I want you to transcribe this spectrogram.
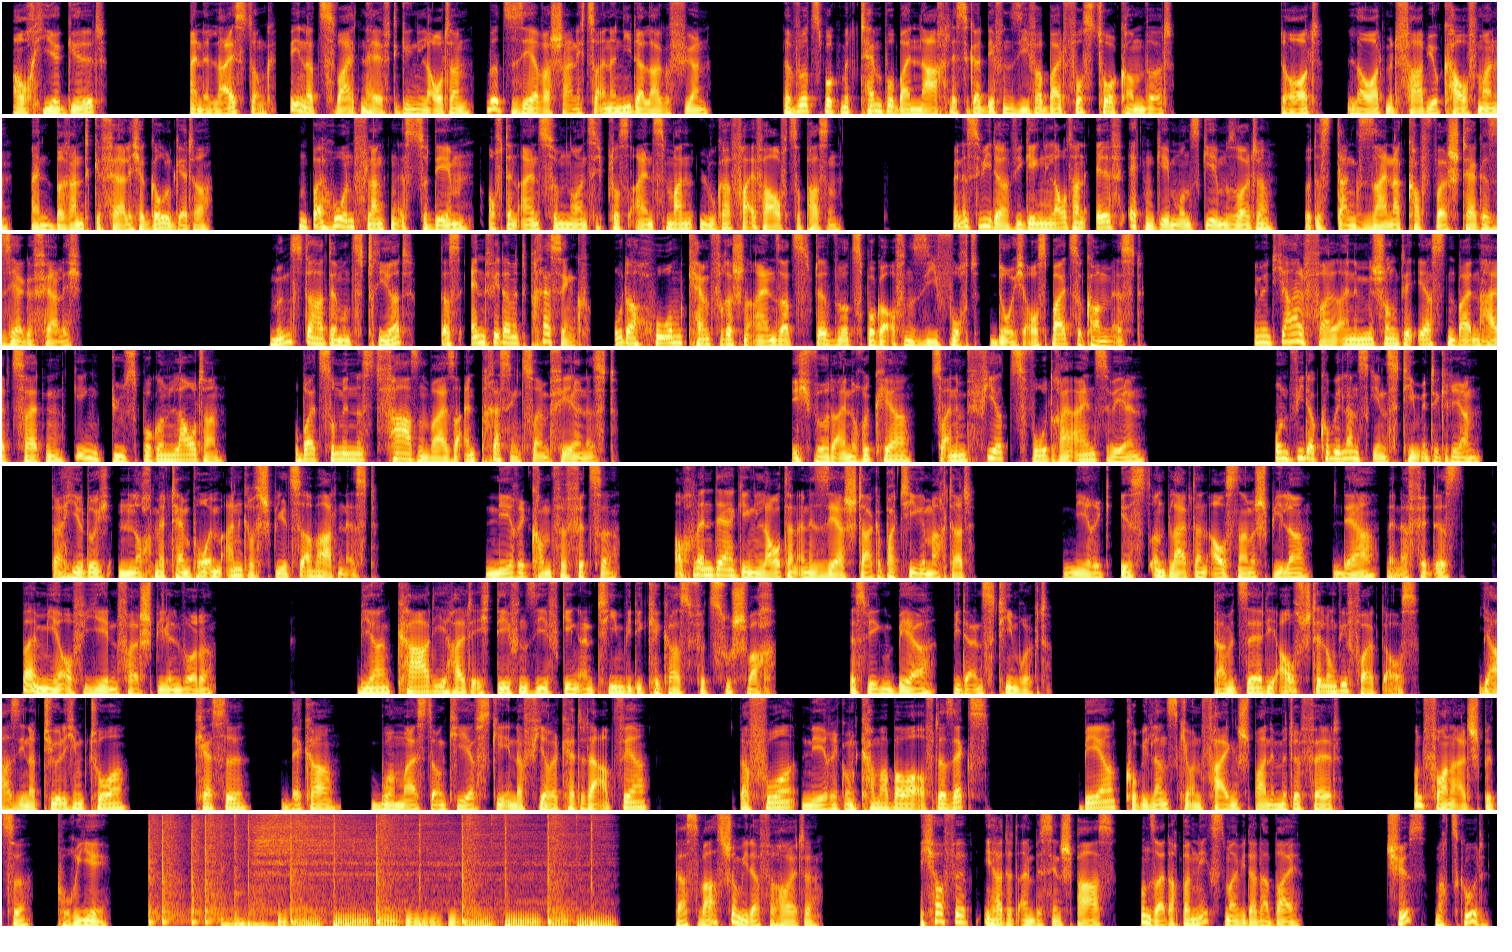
Auch hier gilt, eine Leistung wie in der zweiten Hälfte gegen Lautern wird sehr wahrscheinlich zu einer Niederlage führen, da Würzburg mit Tempo bei nachlässiger Defensivarbeit vors Tor kommen wird. Dort lauert mit Fabio Kaufmann ein brandgefährlicher Goalgetter. Und bei hohen Flanken ist zudem auf den 1,95 plus 1 Mann Luca Pfeiffer aufzupassen. Wenn es wieder wie gegen Lautern elf Ecken geben uns geben sollte, wird es dank seiner Kopfballstärke sehr gefährlich. Münster hat demonstriert, dass entweder mit Pressing oder hohem kämpferischen Einsatz der Würzburger Offensivwucht durchaus beizukommen ist. Im Idealfall eine Mischung der ersten beiden Halbzeiten gegen Duisburg und Lautern, wobei zumindest phasenweise ein Pressing zu empfehlen ist. Ich würde eine Rückkehr zu einem 4-2-3-1 wählen und wieder Kobylanski ins Team integrieren, da hierdurch noch mehr Tempo im Angriffsspiel zu erwarten ist. Nerik kommt für Fitze, auch wenn der gegen Lautern eine sehr starke Partie gemacht hat. Nerik ist und bleibt ein Ausnahmespieler, der, wenn er fit ist, bei mir auf jeden Fall spielen würde. Biancardi halte ich defensiv gegen ein Team wie die Kickers für zu schwach weswegen Bär wieder ins Team rückt. Damit sähe die Aufstellung wie folgt aus. Jasi natürlich im Tor, Kessel, Becker, Burmeister und Kiewski in der Viererkette der Abwehr, davor Nerik und Kammerbauer auf der Sechs, Bär, Kobilanski und Feigenspan im Mittelfeld und vorne als Spitze Pourier. Das war's schon wieder für heute. Ich hoffe, ihr hattet ein bisschen Spaß und seid auch beim nächsten Mal wieder dabei. Tschüss, macht's gut.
